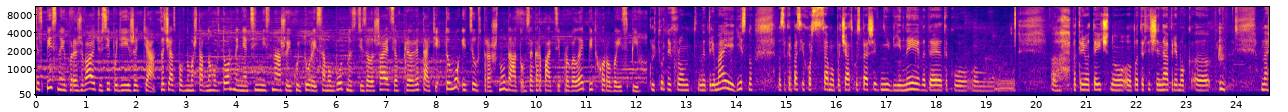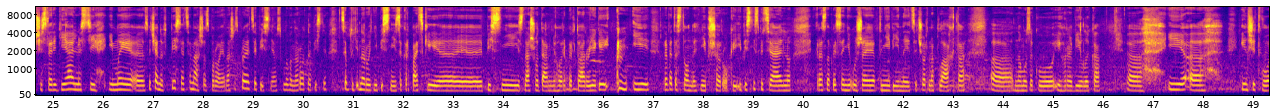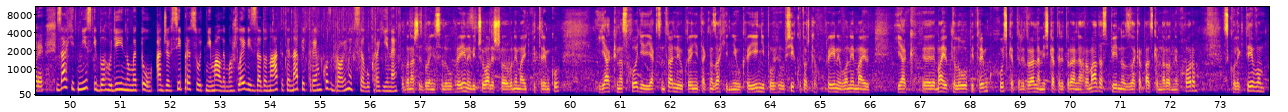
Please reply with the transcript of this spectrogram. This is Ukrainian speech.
Українці з піснею переживають усі події життя. За час повномасштабного вторгнення цінність нашої культури і самобутності залишається в пріоритеті. Тому і цю страшну дату в закарпатці провели під хоровий спів. Культурний фронт не дрімає. І Дійсно, Закарпатський хор з самого початку, з перших днів війни, веде таку ем, е, патріотичну, е, патріотичний напрямок. В нашій сфері діяльності, і ми, е, звичайно, пісня це наша зброя. Наша зброя це пісня, особливо народна пісня. Це будуть і народні пісні, закарпатські е, пісні з нашого давнього репертуару, який і ревета стогне Дніп широкий, і пісні спеціально якраз написані уже в дні війни. Це Чорна плахта е, на музику Ігоря Білика. І інші твори. Захід ніс і благодійну мету, адже всі присутні мали можливість задонатити на підтримку збройних сил України. щоб наші збройні сили України відчували, що вони мають підтримку. Як на сході, як в центральній Україні, так і на західній Україні, по всіх куточках України вони мають як е, мають тилову підтримку. Хуська територіальна міська територіальна громада спільно з Закарпатським народним хором, з колективом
